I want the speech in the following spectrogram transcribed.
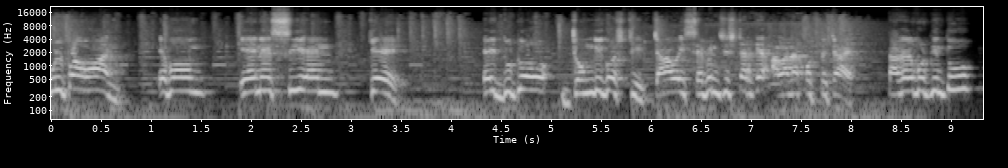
উল্পা ওয়ান এবং এনএসসিএন কে এই দুটো জঙ্গি গোষ্ঠী, যারা ওই সেভেন সিস্টারকে আলাদা করতে চায়, তাদের উপর কিন্তু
